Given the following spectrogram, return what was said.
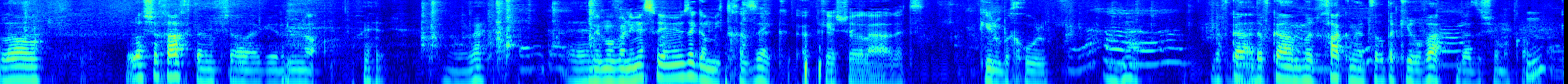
לא לא, לא שכחתם, אפשר להגיד. לא. מעולה. אה, במובנים מסוימים זה גם מתחזק, הקשר לארץ. כאילו בחו"ל. דווקא, דווקא המרחק מייצר את הקרבה באיזשהו מקום. Mm.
